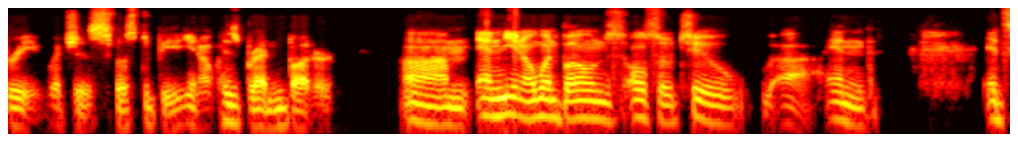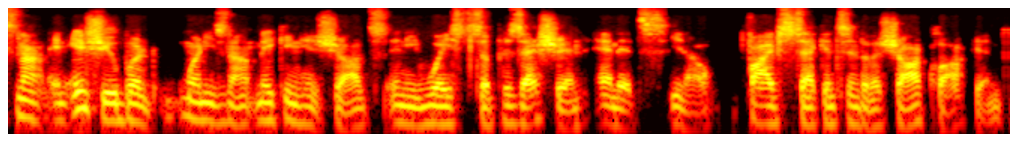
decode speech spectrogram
three, which is supposed to be you know his bread and butter. Um, and you know when Bones also too, uh, and it's not an issue, but when he's not making his shots and he wastes a possession and it's, you know, five seconds into the shot clock and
